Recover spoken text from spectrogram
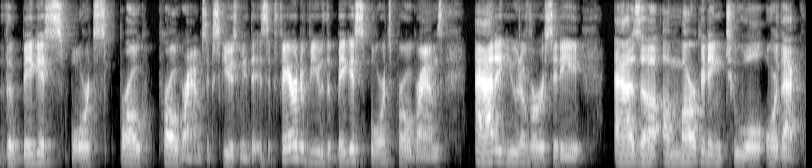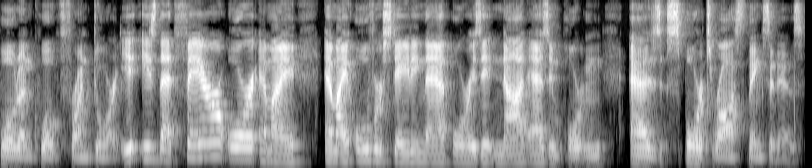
the biggest sports pro- programs, excuse me, is it fair to view the biggest sports programs at a university as a, a marketing tool or that quote unquote front door. Is, is that fair or am I am I overstating that or is it not as important as sports Ross thinks it is?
